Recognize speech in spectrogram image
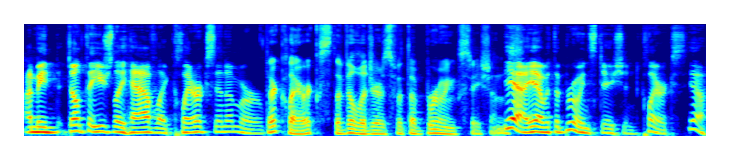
I mean, don't they usually have like clerics in them or They're clerics, the villagers with the brewing stations. Yeah, yeah, with the brewing station, clerics. Yeah.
